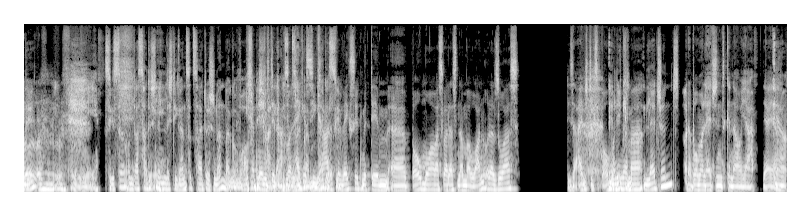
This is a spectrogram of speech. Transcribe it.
Nee. nee. Siehst du? Und das hatte ich Nee. nämlich die ganze Zeit durcheinander geworfen. Ich habe nämlich den beim Legacy gerade verwechselt mit dem äh, Bowmore, was war das, Number One oder sowas? Dieser den Enigma mal. Legend? Oder Bowmore Legend, genau, ja. Ja, ja.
